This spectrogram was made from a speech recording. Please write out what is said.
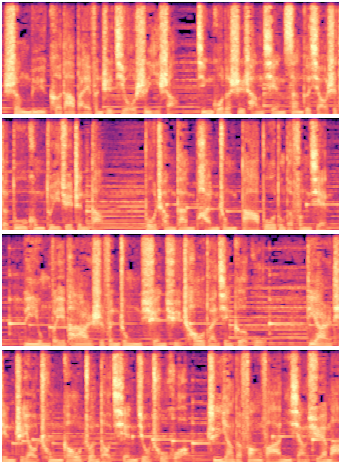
胜率可达百分之九十以上。经过了市场前三个小时的多空对决震荡，不承担盘中大波动的风险，利用尾盘二十分钟选取超短线个股。第二天只要冲高赚到钱就出货，这样的方法你想学吗？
